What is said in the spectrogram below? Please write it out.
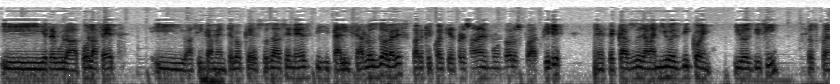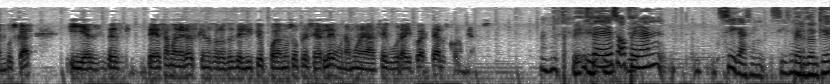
y regulada por la Fed. Y básicamente lo que estos hacen es digitalizar los dólares para que cualquier persona en el mundo los pueda adquirir. En este caso se llaman USD Coin, USDC, los pueden buscar. Y es de, de esa manera es que nosotros desde Litio podemos ofrecerle una moneda segura y fuerte a los colombianos. Ustedes operan, síganse. Perdón que,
